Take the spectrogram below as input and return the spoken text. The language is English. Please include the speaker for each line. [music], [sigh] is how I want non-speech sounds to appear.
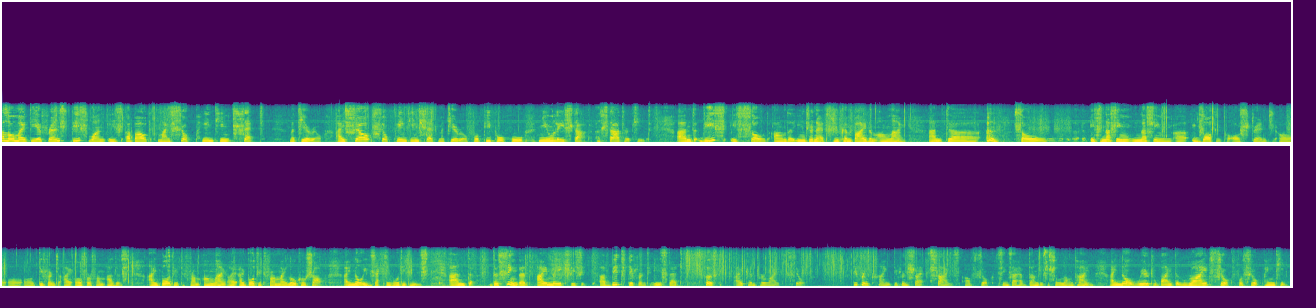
Speaker 1: Hello my dear friends, this one is about my silk painting set material. I sell silk painting set material for people who newly start a starter kit. And this is sold on the internet. You can buy them online. And uh, [clears throat] so it's nothing nothing uh, exotic or strange or, or, or, different I offer from others. I bought it from online. I, I bought it from my local shop. I know exactly what it is. And the thing that I make this a bit different is that first I can provide silk different kind, different size of silk. Since I have done this so long time, I know where to buy the right silk for silk painting.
